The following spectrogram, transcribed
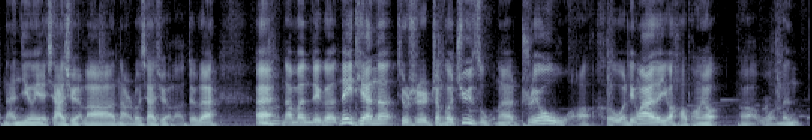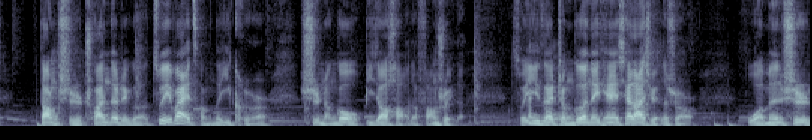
南京也下雪了，哪儿都下雪了，对不对？哎，那么这个那天呢，就是整个剧组呢，只有我和我另外的一个好朋友啊，我们当时穿的这个最外层的一壳是能够比较好的防水的，所以在整个那天下大雪的时候，我们是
